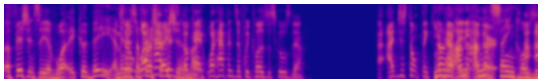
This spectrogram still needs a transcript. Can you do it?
efficiency of what it could be. I mean, so it's a what frustration. happens? Okay, what happens if we close the schools down? I- just don't think you No, no, have I'm not- I'm not saying close the I-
